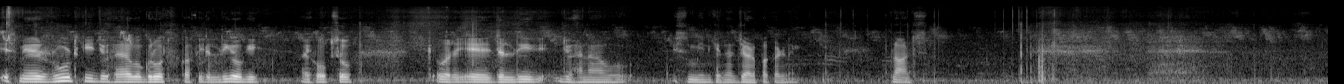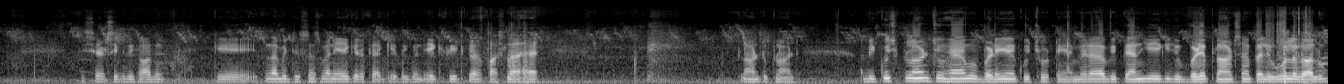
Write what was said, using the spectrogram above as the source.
इसमें रूट की जो है वो ग्रोथ काफ़ी जल्दी होगी आई होप सो और ये जल्दी जो है ना वो इस ज़मीन के अंदर जड़ पकड़ लें प्लांट्स इस साइड से भी दिखा दूँ कि इतना भी डिस्टेंस मैंने एक ही रखा है कि तकरीबन एक फीट का फासला है प्लांट टू प्लांट अभी कुछ प्लांट जो हैं वो बड़े हैं, कुछ छोटे हैं। मेरा अभी प्लान ये है कि जो बड़े प्लांट्स हैं, पहले वो लगा लूँ।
